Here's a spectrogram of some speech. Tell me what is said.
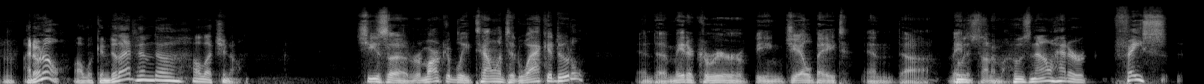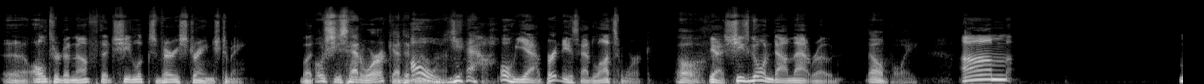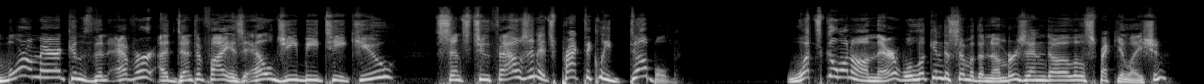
Hmm. I don't know. I'll look into that and uh, I'll let you know. She's a remarkably talented wackadoodle and uh, made a career of being jailbait and uh, made who's, a ton of money. Who's now had her face uh, altered enough that she looks very strange to me. But oh, she's had work. I didn't. Oh yeah, oh yeah. Britney's had lots of work. Oh yeah, she's going down that road. Oh boy. Um, more Americans than ever identify as LGBTQ. Since 2000, it's practically doubled. What's going on there? We'll look into some of the numbers and a little speculation.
